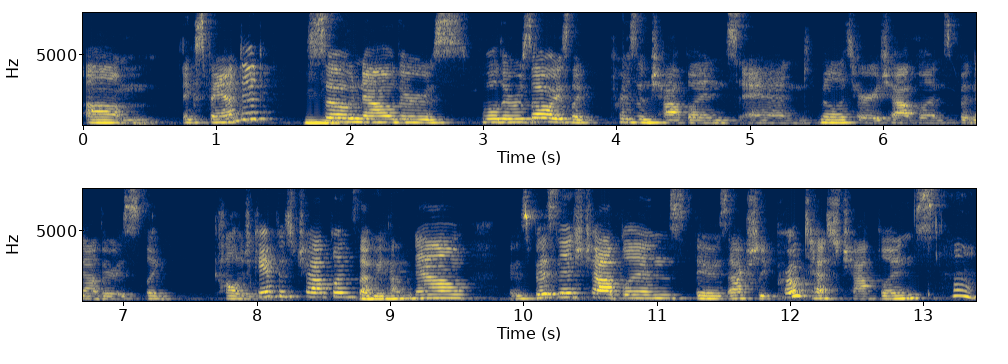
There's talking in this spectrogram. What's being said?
um, expanded. Mhm. So now there's well, there was always like prison chaplains and military chaplains, but now there's like college campus chaplains that we have now. There's business chaplains. There's actually protest chaplains. Huh.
